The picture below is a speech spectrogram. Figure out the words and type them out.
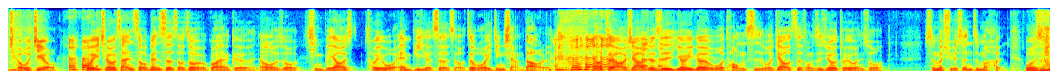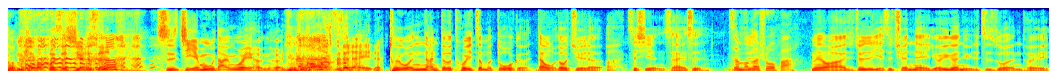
求救，跪求三首跟射手座有关的歌，然后我说请不要推我 MP 的射手，这我已经想到了。然后最好笑的就是有一个我同事，我教室同事就推文说。什么学生这么狠？我说没有，不是学生，是节目单位很狠 之类的。推文难得推这么多个，但我都觉得啊，这些人实在是怎么个说法？没有啊，就是也是圈内有一个女的制作人推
